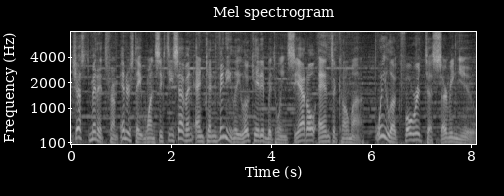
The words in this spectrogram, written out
just minutes from Interstate 167 and conveniently located between Seattle and Tacoma. We look forward to serving you.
